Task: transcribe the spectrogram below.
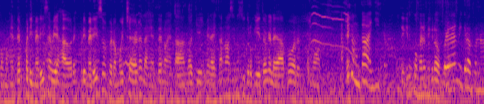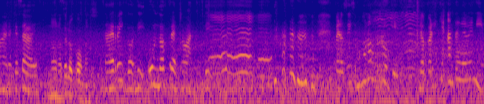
como gente primeriza, viajadores primerizos, pero muy chévere, la gente nos está dando aquí, mira, ahí están haciendo su truquito que le da por como... Hace como un caballito. ¿Te quieres comer el micrófono? Prueba el micrófono, a ver, ¿qué sabe? No, no te lo comas. ¿Sabe rico? Di, un, dos, tres, probando. Di. Pero sí, somos unos rookies. Lo peor es que antes de venir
